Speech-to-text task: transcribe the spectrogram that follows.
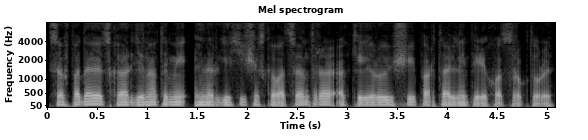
совпадают с координатами энергетического центра, активирующей портальный переход структуры.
